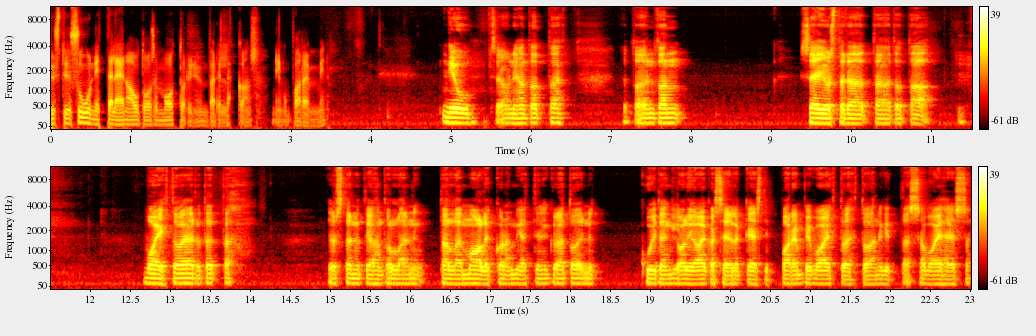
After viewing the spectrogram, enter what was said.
pystyy suunnittelemaan autoa sen moottorin ympärille kanssa niin kuin paremmin. Joo, se on ihan totta. Ja toi nyt on se just tämä, tämä tota, vaihtoehdot, että jos sitä nyt ihan tollain, niin, tällainen maallikkona miettii, niin kyllä toi nyt kuitenkin oli aika selkeästi parempi vaihtoehto ainakin tässä vaiheessa.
